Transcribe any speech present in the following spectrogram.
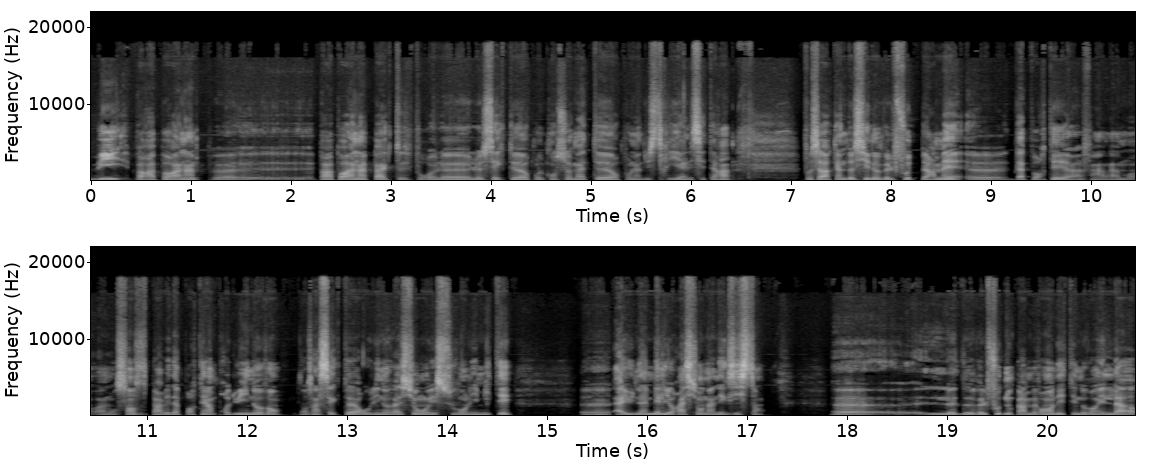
oui, par rapport à l'impact, euh, par rapport à l'impact pour le, le, secteur, pour le consommateur, pour l'industriel, etc faut savoir qu'un dossier novel food permet euh, d'apporter, enfin à mon, à mon, sens, permet d'apporter un produit innovant dans un secteur où l'innovation est souvent limitée euh, à une amélioration d'un existant. Le novel food nous permet vraiment d'être innovant. Et là,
